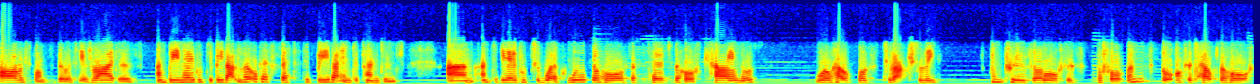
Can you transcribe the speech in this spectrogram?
our responsibility as riders and being able to be that little bit fit, to be that independent, um, and to be able to work with the horse as opposed to the horse carrying us will help us to actually improve the horse's performance, but also to help the horse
